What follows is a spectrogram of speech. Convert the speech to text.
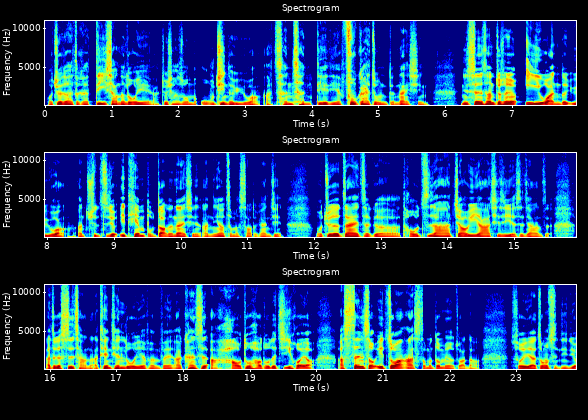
我觉得这个地上的落叶啊，就像是我们无尽的欲望啊，层层叠叠覆盖住你的耐心。你身上就算有亿万的欲望啊，却只有一天不到的耐心啊，你要怎么扫得干净？我觉得在这个投资啊、交易啊，其实也是这样子啊。这个市场呢，天天落叶纷飞啊，看似啊好多好多的机会哦啊，伸手一抓啊，什么都没有抓到。所以啊，纵使你有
